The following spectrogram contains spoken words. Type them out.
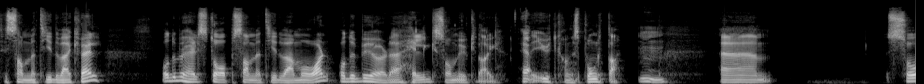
til samme tid hver kveld, og du bør helst stå opp samme tid hver morgen, og du bør gjøre det helg som ukedag. Ja. I utgangspunkt, da. Eh, så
